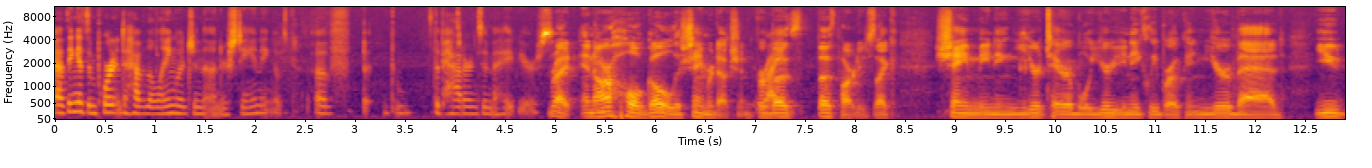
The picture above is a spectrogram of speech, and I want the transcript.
I think it's important to have the language and the understanding of of b- the patterns and behaviors. Right, and our whole goal is shame reduction for Right. both both parties. Like shame meaning you're terrible, you're uniquely broken, you're bad. You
